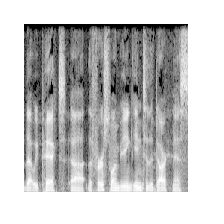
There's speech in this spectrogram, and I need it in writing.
that we picked. Uh, the first one being "Into the Darkness."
